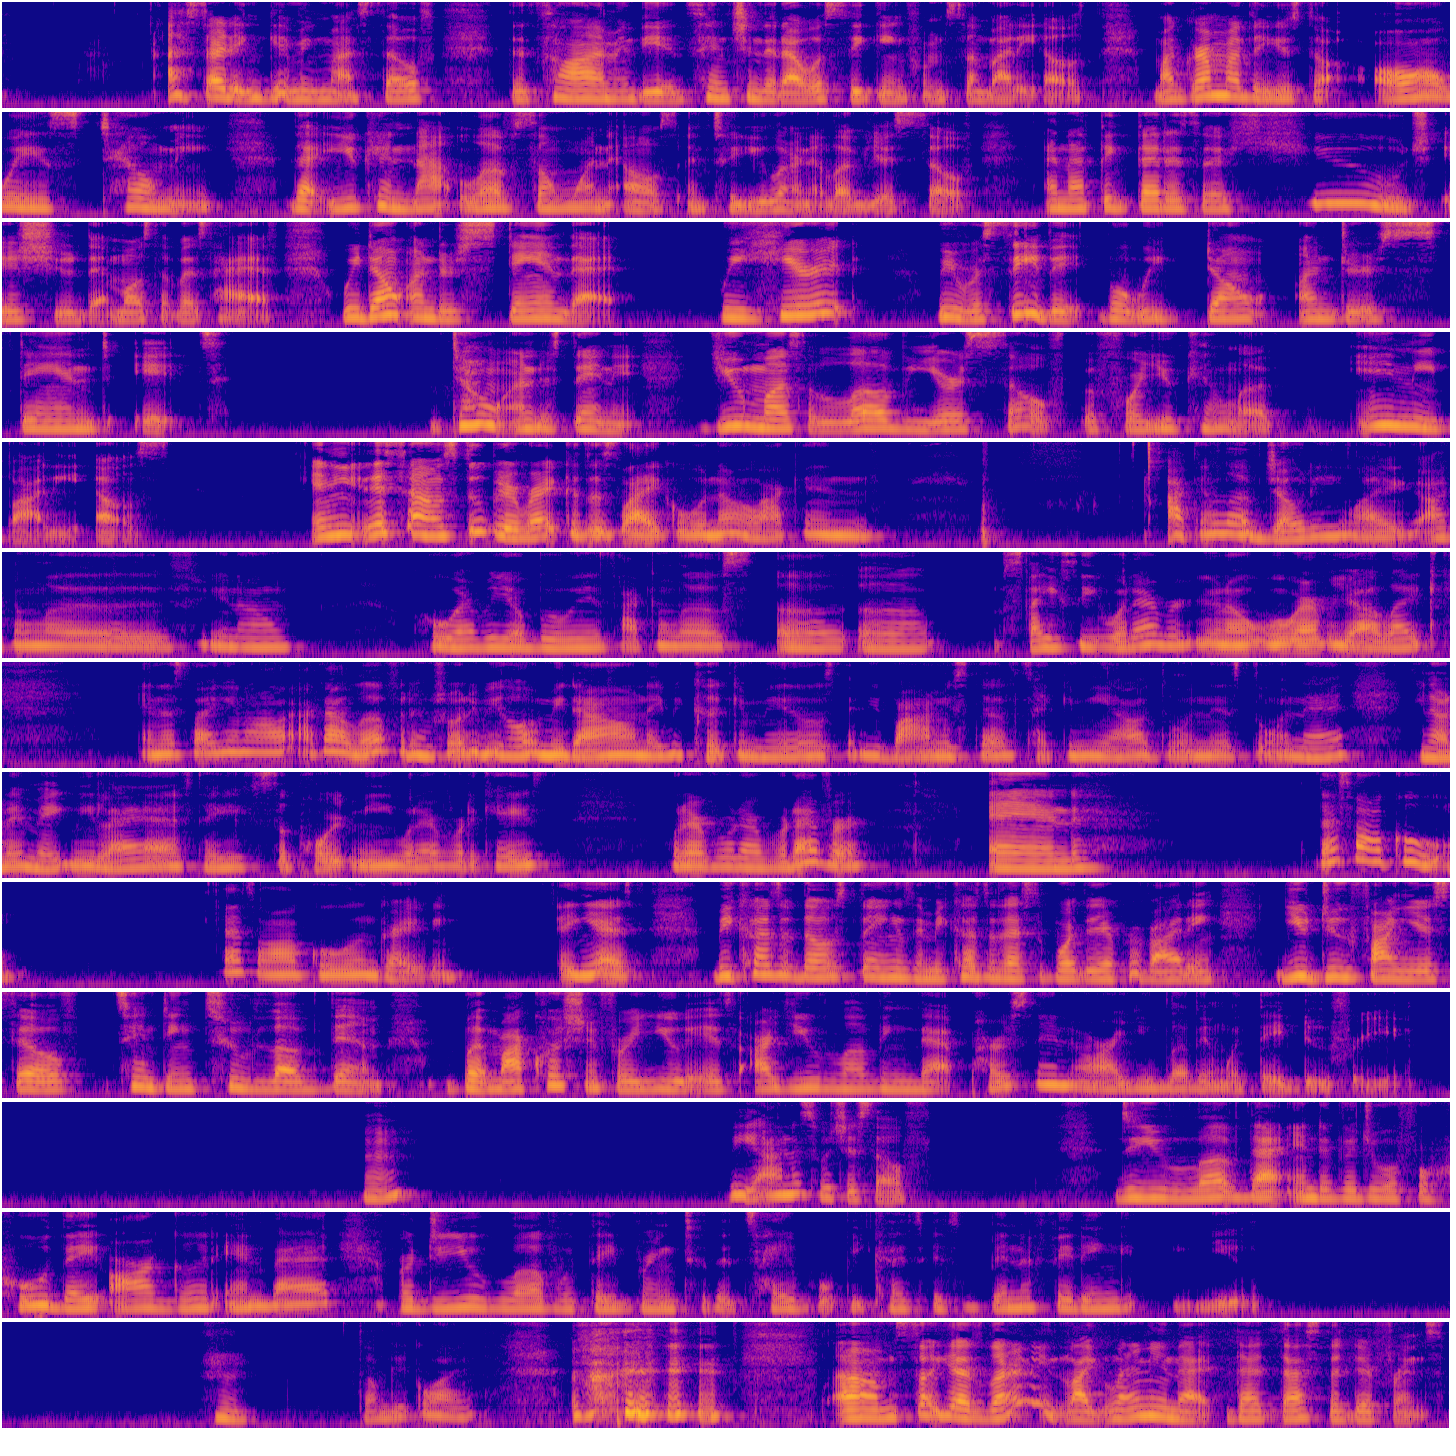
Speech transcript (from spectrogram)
I started giving myself the time and the attention that I was seeking from somebody else. My grandmother used to always tell me that you cannot love someone else until you learn to love yourself. And I think that is a huge issue that most of us have. We don't understand that. We hear it, we receive it, but we don't understand it don't understand it. You must love yourself before you can love anybody else. And it sounds stupid, right? Because it's like, well, no, I can, I can love Jody. Like I can love, you know, whoever your boo is. I can love, uh, uh, Stacy, whatever, you know, whoever y'all like. And it's like, you know, I got love for them. Shorty be holding me down. They be cooking meals. They be buying me stuff, taking me out, doing this, doing that. You know, they make me laugh. They support me, whatever the case whatever, whatever, whatever. And that's all cool. That's all cool and gravy. And yes, because of those things and because of that support that they're providing, you do find yourself tending to love them. But my question for you is are you loving that person or are you loving what they do for you? Hmm? Be honest with yourself. Do you love that individual for who they are, good and bad? Or do you love what they bring to the table because it's benefiting you? Hmm. Don't get quiet. um, so yes, learning like learning that that that's the difference.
